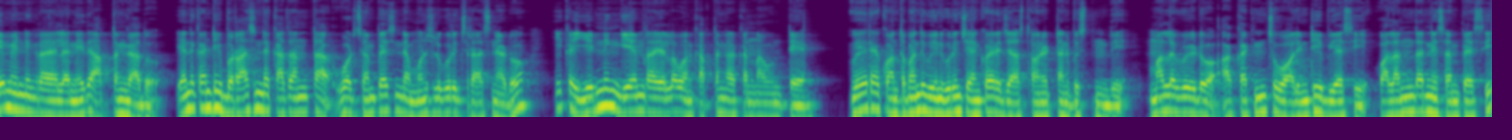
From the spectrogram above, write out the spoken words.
ఏం ఎండింగ్ రాయాలి అనేది అర్థం కాదు. ఎందుకంటే ఇప్పుడు రాసిండే కథ అంతా వాడు చంపేసిండే మనుషుల గురించి రాసినాడు ఇక ఎండింగ్ ఏం రాయాలో వానికి అర్థం కాకన్నా ఉంటే. వేరే కొంతమంది వీని గురించి ఎంక్వైరీ చేస్తా ఉన్నట్టు అనిపిస్తుంది. మళ్ళీ వీడు అక్కడి నుంచి వాళ్ళ ఇంటికి బీసి వాళ్ళందరినీ చంపేసి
